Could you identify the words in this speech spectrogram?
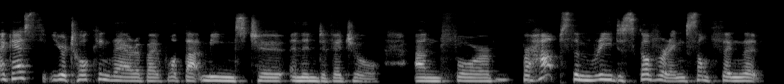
I guess you're talking there about what that means to an individual and for perhaps them rediscovering something that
